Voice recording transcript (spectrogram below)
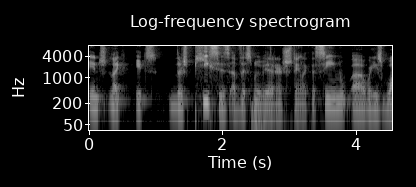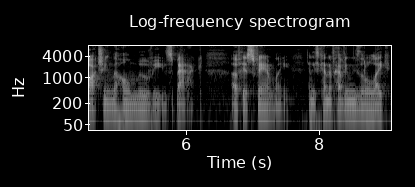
int- like it's there's pieces of this movie that are interesting, like the scene uh, where he's watching the home movies back of his family, and he's kind of having these little like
